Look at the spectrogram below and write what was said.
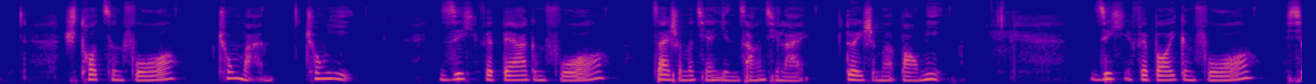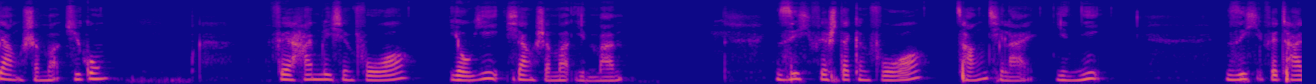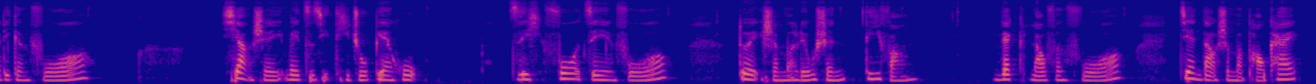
；stolzen vor 充满、充溢；sich verbergen vor 在什么前隐藏起来，对什么保密；sich verbeugen vor 向什么鞠躬；verheimlichen vor 有意向什么隐瞒。Sich verstecken vor 藏起来、隐匿；sich verteidigen vor 向谁为自己提出辩护；sich vorsehen vor 对什么留神、提防；weglaufen vor 见到什么跑开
